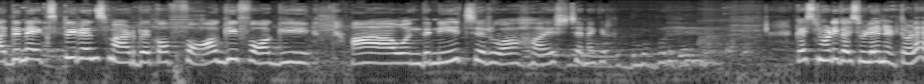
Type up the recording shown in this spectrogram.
ಅದನ್ನು ಎಕ್ಸ್ಪೀರಿಯನ್ಸ್ ಮಾಡಬೇಕು. ಆ ಫಾಗಿ ಫಾಗಿ ಆ ಒಂದು ನೇಚರು ಆಹಾ, ಎಷ್ಟು ಚೆನ್ನಾಗಿರ ಗೈಸ್ ನೋಡಿ ಗೈಸ್ ಸುಳ್ಳೇನು ಹೇಳ್ತಾಳೆ?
